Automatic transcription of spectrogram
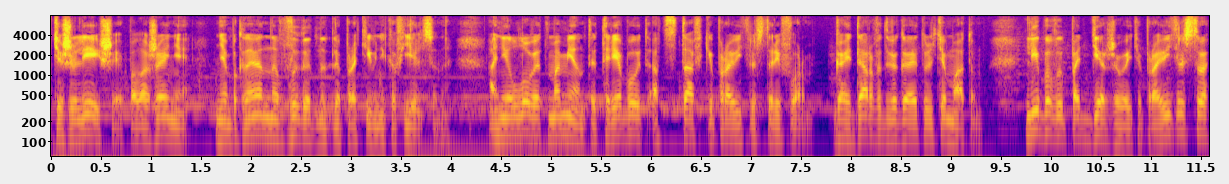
тяжелейшее положение, необыкновенно выгодно для противников Ельцина. Они ловят моменты, требуют отставки правительства реформ. Гайдар выдвигает ультиматум. Либо вы поддерживаете правительство,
